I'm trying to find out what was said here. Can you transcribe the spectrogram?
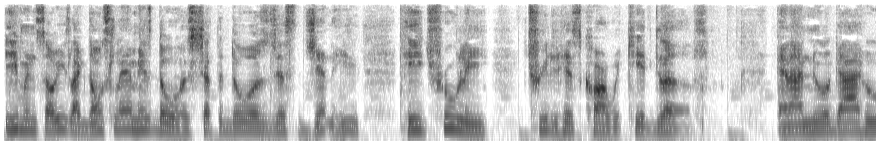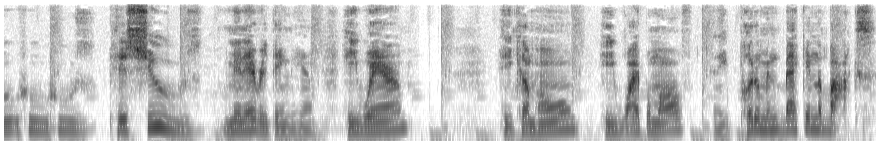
Even so, he's like, don't slam his doors, shut the doors just gently. He he truly treated his car with kid gloves. And I knew a guy who who whose his shoes meant everything to him. He wear them. He come home he wipe them off and he put them in back in the box.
